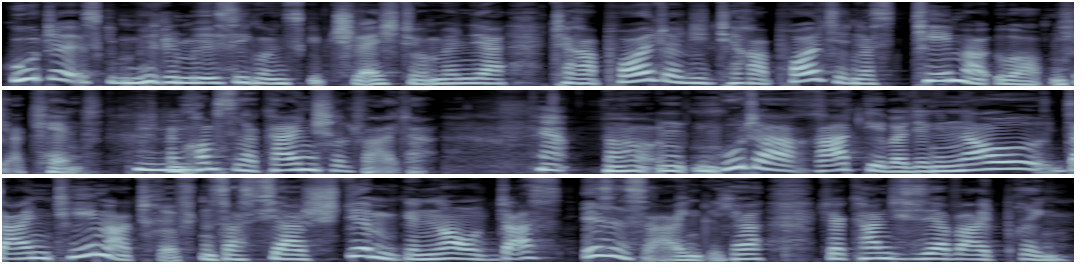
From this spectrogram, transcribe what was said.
gute, es gibt mittelmäßige und es gibt schlechte. Und wenn der Therapeut oder die Therapeutin das Thema überhaupt nicht erkennt, mhm. dann kommst du da keinen Schritt weiter. Ja. Und ein guter Ratgeber, der genau dein Thema trifft und sagst, ja, stimmt, genau das ist es eigentlich, ja, der kann dich sehr weit bringen.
